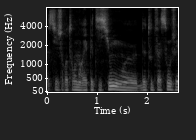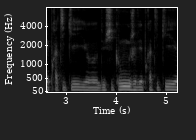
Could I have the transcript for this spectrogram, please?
si je retourne en répétition, de toute façon je vais pratiquer du qigong, je vais pratiquer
